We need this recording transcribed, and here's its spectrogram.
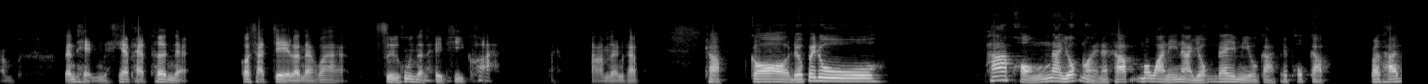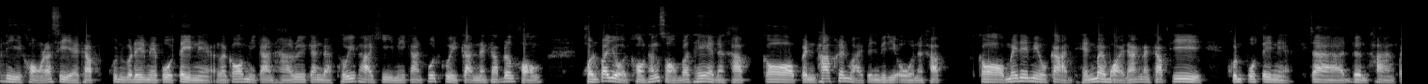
2023 นั้นเห็นแค่ pattern เนี่ยก็ชัดเจนแล้วนะว่าซื้อหุ้นอะไรดีกว่า ตามนั้นครับ ครับ ก็เดี๋ยวไปดูภาพของนายกหน่อยนะครับ เมื่อวานนี้นายกได้มีโอกาสไปพบกับประธานาธิบดีของรัสเซียครับ คุณวลาดิเมียร์ปูตินเนี่ยแล้วก็มีการหารือกันแบบทวิภาคีมีการพูดคุยกันนะครับ เรื่องของ ผลประโยชน์ของทั้งสองประเทศนะครับ ก็เป็นภาพเคลื่อนไหวเป็นวิดีโอนะครับ ก็ไม่ได้มีโอกาสเห็นบ่อยๆนักนะครับ ที่คุณปูตินเนี่ยจะเดินทางไป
